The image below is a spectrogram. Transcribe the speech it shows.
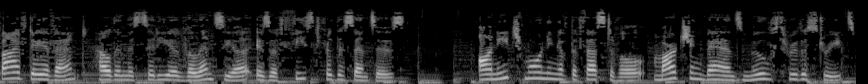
five day event, held in the city of Valencia, is a feast for the senses. On each morning of the festival, marching bands move through the streets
